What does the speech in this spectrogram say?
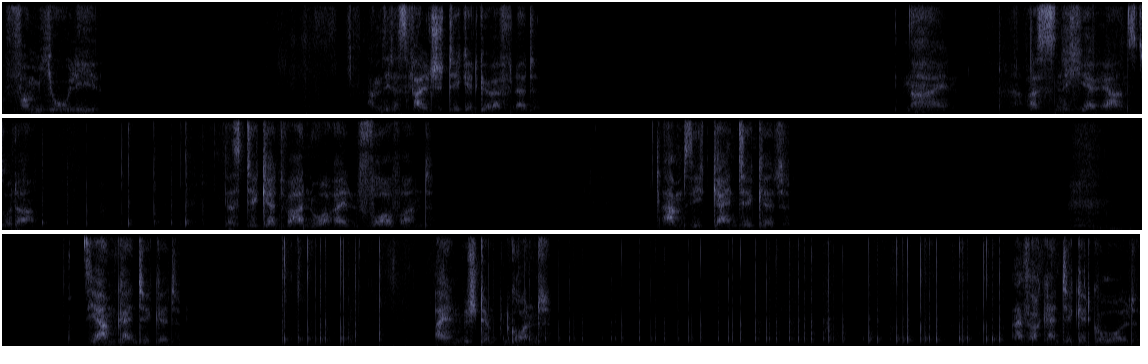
vom Juli. Haben Sie das falsche Ticket geöffnet? Nein, das ist nicht Ihr Ernst, oder? Das Ticket war nur ein Vorwand. Haben Sie kein Ticket? Sie haben kein Ticket. Einen bestimmten Grund. Einfach kein Ticket geholt.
